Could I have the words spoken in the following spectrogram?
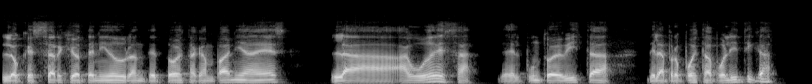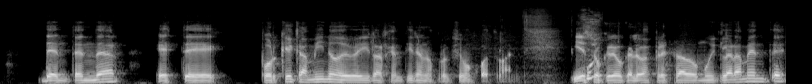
lo que Sergio ha tenido durante toda esta campaña es la agudeza desde el punto de vista de la propuesta política de entender este, por qué camino debe ir la Argentina en los próximos cuatro años. Y eso creo que lo ha expresado muy claramente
